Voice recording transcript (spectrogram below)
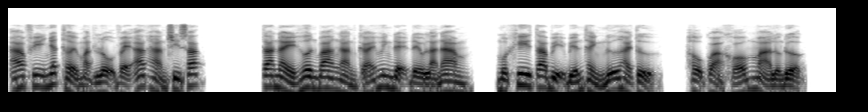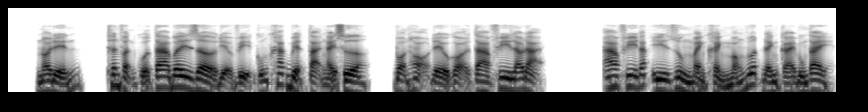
A phi nhất thời mặt lộ vẻ ác hàn chi sắc. Ta này hơn ba ngàn cái huynh đệ đều là nam, một khi ta bị biến thành nữ hài tử, hậu quả khó mà lường được. Nói đến, thân phận của ta bây giờ địa vị cũng khác biệt tại ngày xưa, bọn họ đều gọi ta phi lao đại. A phi đắc ý dùng mảnh khảnh móng vuốt đánh cái búng tay.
